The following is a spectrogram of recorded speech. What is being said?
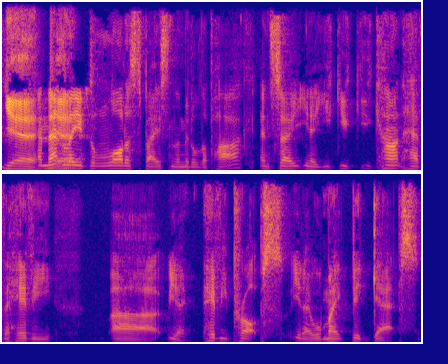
Yeah. and that yeah. leaves a lot of space in the middle of the park. And so you know you, you, you can't have a heavy, uh, you know, heavy props. You know, will make big gaps.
